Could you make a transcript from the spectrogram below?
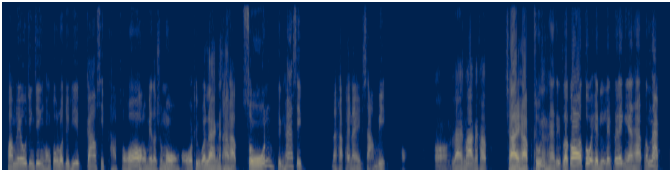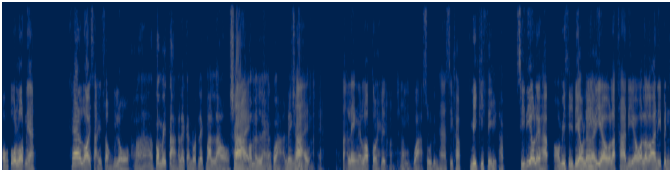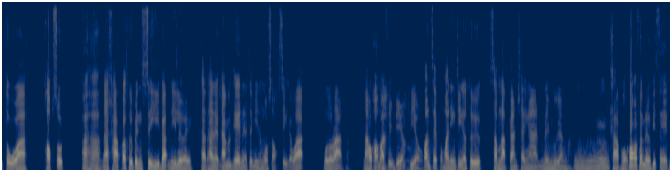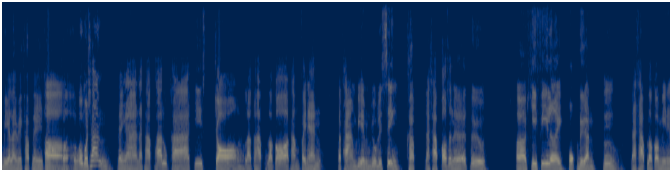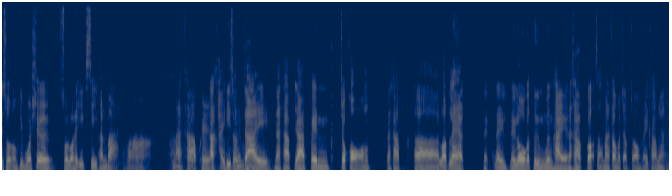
ความเร็วจริง ๆ ของตัวรถอยู่ที่ 90 ครับโอ้กิโลเมตรต่อชั่วโมงโอ้ถือว่าแรงนะครับนะครับศูนย์ถึง 50 นะครับ ภายใน 3 วิ อ๋อแรงมากนะครับ ใช่ครับศูนย์ถึงห้าสิบแล้วก็ตัวเห็นเล็กๆอย่างเงี้ยนะครับน้ำหนักของตัวรถเนี่ย แค่ร้อยสามสิบสองกิโล อ่าก็ไม่ต่างอะไรกับรถเล็กบ้านเราใช่เพราะมันแรงกว่าเร่งใช่ดีกว่าตาเร่งในรอบต้นจะดีกว่า0ูนย์ถึงห้าสิบครับ มีกี่สีครับ สีเดียวเลยครับอ๋อมีสีเดียวเลสียเดียวราคาเดียว แล้วก็อันนี้เป็นตัวท็อปสุดอ่าฮะ นะครับ ก็คือเป็นสีแบบนี้เลย แต่ถ้าในต่างประเทศเนี่ยจะมีทั้งหมด2สีแต่ว่าโมโตราด นำเข้ามาสีเดียวเดียวคอนเซ็ปต์ของมันจริง ๆ ก็คือสำหรับการใช้งานในเมืองอืมครับผมข้อเสนอพิเศษมีอะไรไหมครับในเอ่อเปิดตัวโปรโมชั่นในงานนะครับ ถ้าลูกค้าที่จองแล้วครับ แล้วก็ทำไฟแนนซ์กับทาง BMW Leasing ครับนะครับข้อเสนอก็คือเอ่อขี่ฟรีเลย 6 เดือนอืมนะครับแล้วก็มีในส่วนของ Gift Voucher ส่วนลดให้อีก 4,000 บาทอ่านะครับโอเคถ้าใครที่สนใจนะครับ อยากเป็นเจ้าของนะครับเอ่อล็อตแรก ในในในโลกก็คือเมืองไทยนะครับ ก็สามารถเข้ามาจับจองได้ที่งาน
